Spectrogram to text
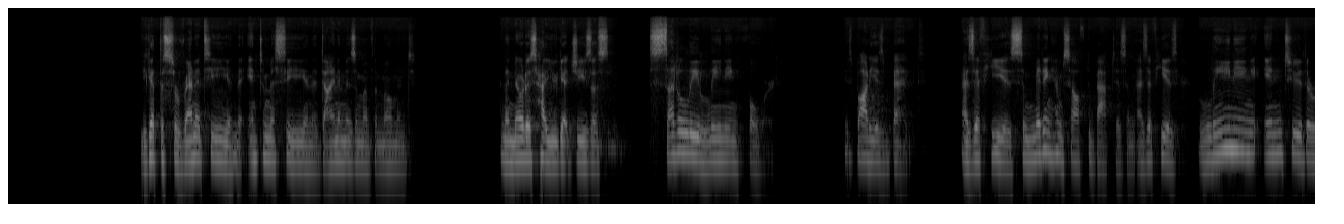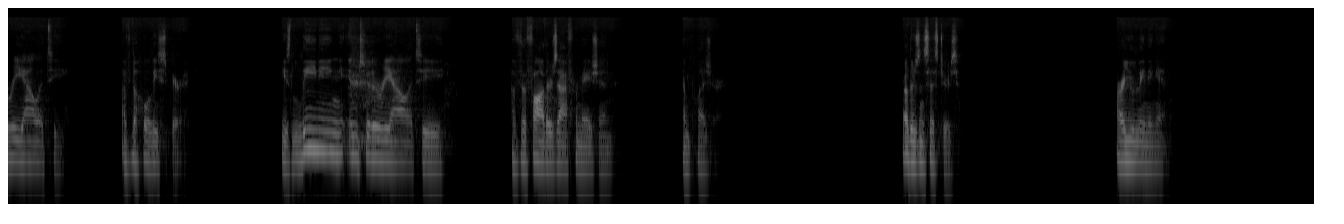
You get the serenity and the intimacy and the dynamism of the moment. And then notice how you get Jesus subtly leaning forward. His body is bent as if he is submitting himself to baptism, as if he is leaning into the reality of the Holy Spirit. He's leaning into the reality of the Father's affirmation and pleasure. Brothers and sisters, are you leaning in?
